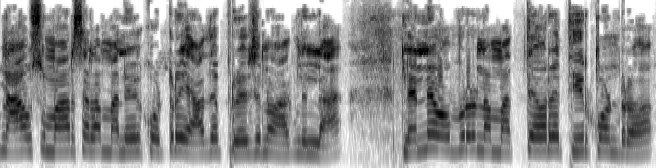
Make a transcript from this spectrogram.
ನಾವು ಸುಮಾರು ಸಲ ಮನವಿ ಕೊಟ್ಟರು ಯಾವುದೇ ಪ್ರಯೋಜನ ಆಗಲಿಲ್ಲ. ನಿನ್ನೆ ಒಬ್ಬರು ನಮ್ಮ ಅತ್ತೆಯವರೇ ತೀರ್ಕೊಂಡ್ರು.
